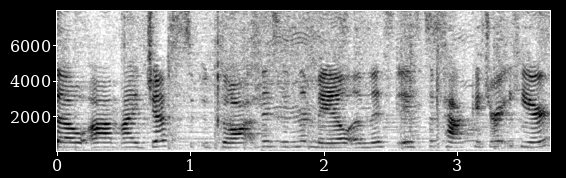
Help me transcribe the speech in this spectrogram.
So um, I just got this in the mail, and this is the package right here.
